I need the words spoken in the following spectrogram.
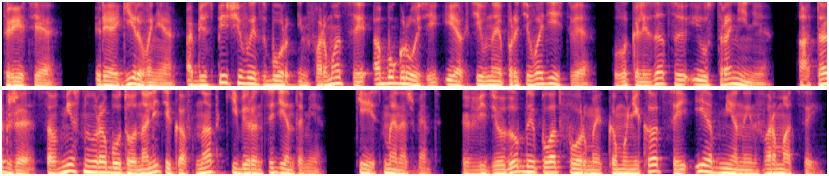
Третье. Реагирование обеспечивает сбор информации об угрозе и активное противодействие, локализацию и устранение, а также совместную работу аналитиков над киберинцидентами, кейс-менеджмент, в виде удобной платформы коммуникации и обмена информацией.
